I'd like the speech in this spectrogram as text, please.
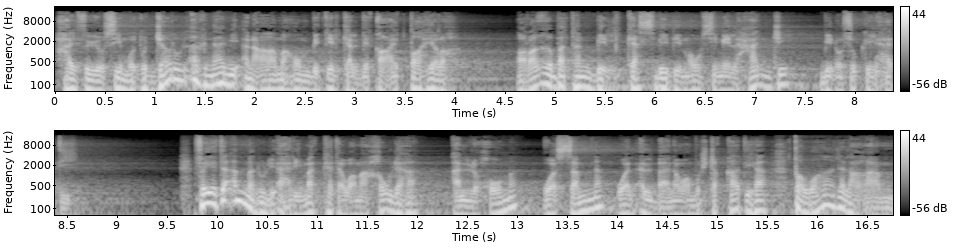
حيث يسيم تجار الأغنام أنعامهم بتلك البقاع الطاهرة. رغبة بالكسب بموسم الحج بنسك الهدي. فيتأمل لأهل مكة وما حولها اللحوم والسمن والألبان ومشتقاتها طوال العام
